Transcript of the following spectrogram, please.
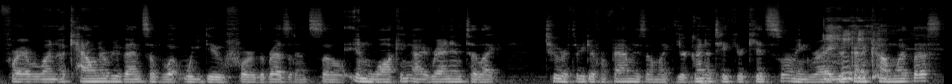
for everyone, a calendar of events of what we do for the residents. So, in walking, I ran into like two or three different families. And I'm like, "You're gonna take your kids swimming, right? You're gonna come with us."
